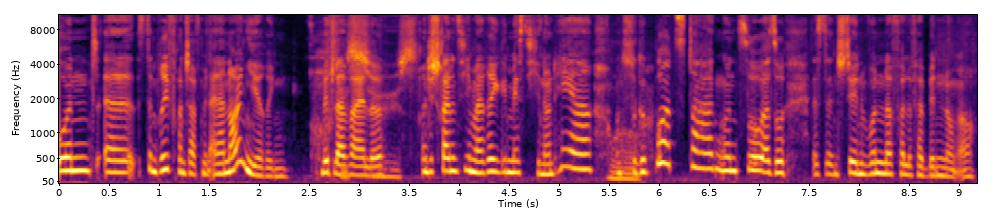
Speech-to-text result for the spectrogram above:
und äh, ist in Brieffreundschaft mit einer Neunjährigen mittlerweile. süß. Und die schreiben sich immer regelmäßig hin und her und zu Geburtstagen und so. Also es entstehen wundervolle Verbindungen auch.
